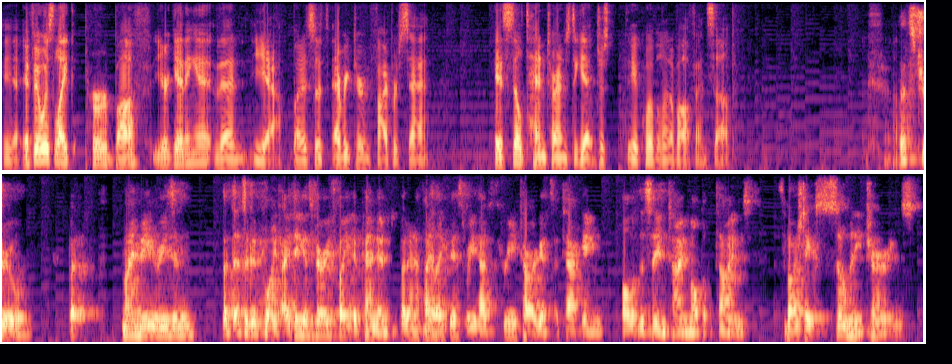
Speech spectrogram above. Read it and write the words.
Yeah, if it was like per buff you're getting it, then yeah. But it's, it's every turn five percent. It's still ten turns to get just the equivalent of offense up. So, That's true, but my main reason that, that's a good point. I think it's very fight dependent. But in a fight Mhm. like this, where you have three targets attacking all at the same time, multiple times, Savage takes so many turns.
